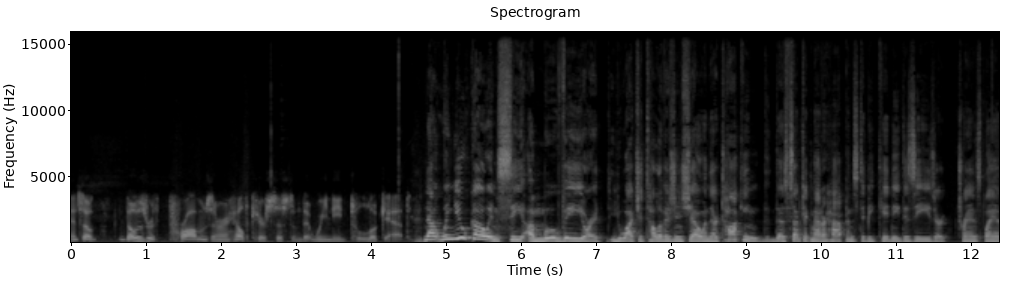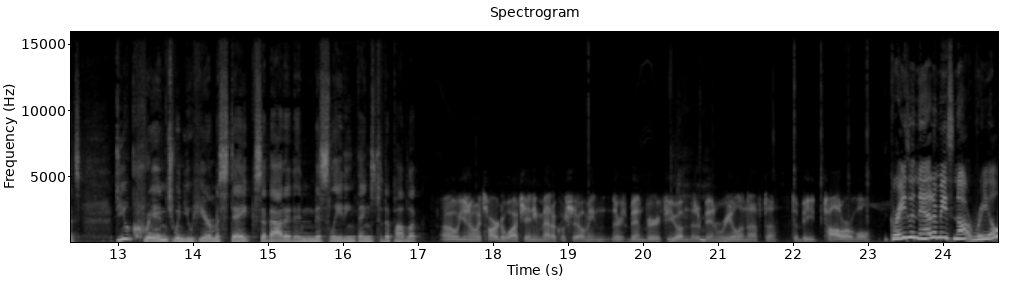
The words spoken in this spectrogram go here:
and so those are problems in our healthcare system that we need to look at. Now, when you go and see a movie or you watch a television show and they're talking, the subject matter happens to be kidney disease or transplants, do you cringe when you hear mistakes about it and misleading things to the public? Oh, you know, it's hard to watch any medical show. I mean, there's been very few of them that have been real enough to, to be tolerable. Grey's Anatomy's not real?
